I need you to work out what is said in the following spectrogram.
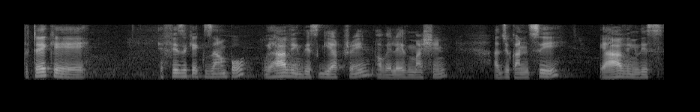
to take a, a physical example, we're having this gear train of a lathe machine. As you can see, we're having this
